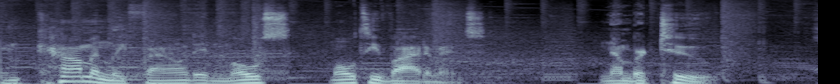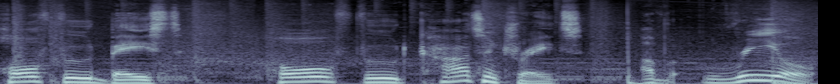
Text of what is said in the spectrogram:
and commonly found in most multivitamins. Number two, whole food based whole food concentrates of real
